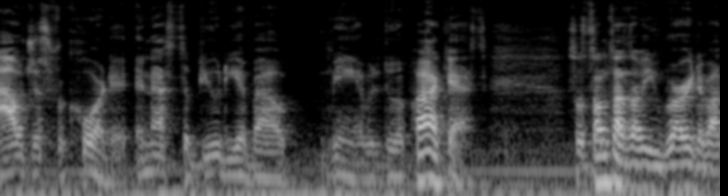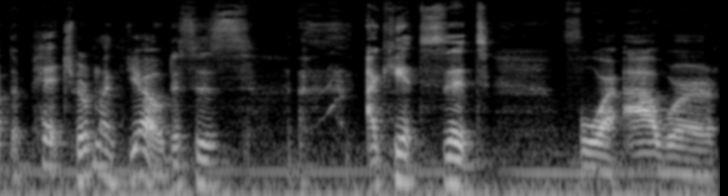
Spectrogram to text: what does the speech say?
I'll just record it, and that's the beauty about being able to do a podcast. So sometimes I'll be worried about the pitch, but I'm like, yo, this is I can't sit for hour.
